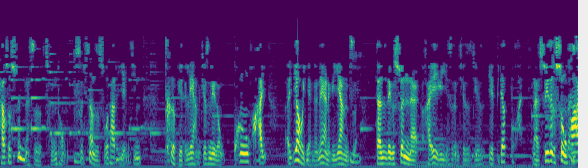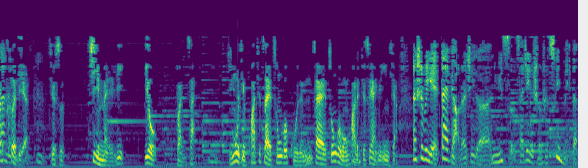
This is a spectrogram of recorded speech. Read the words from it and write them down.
他说舜呢是重瞳，嗯。实际上是说他的眼睛特别的亮，就是那种光滑呃耀眼的那样的一个样子。嗯但是这个顺呢，还有一个意思，就是就是也比较短啊、所以这个顺花的特点就是既美丽又短暂。嗯，木槿花就在中国古人在中国文化里就这样一个印象。那是不是也代表着这个女子在这个时候是最美的？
